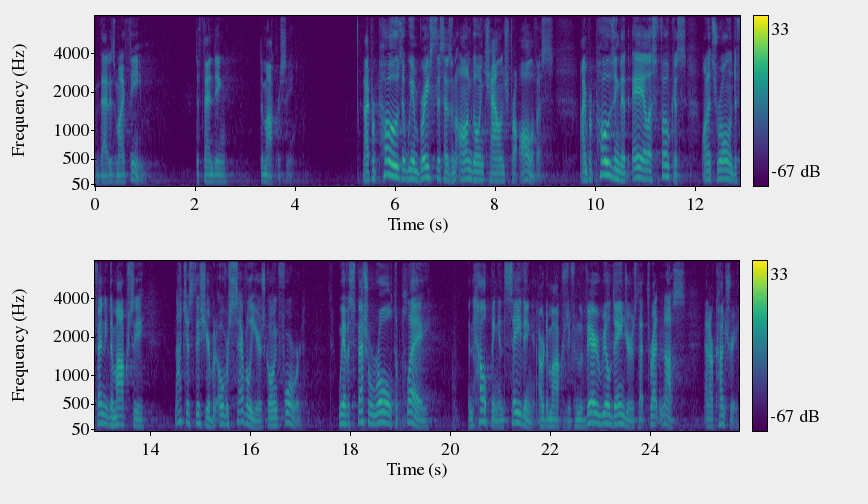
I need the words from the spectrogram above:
And that is my theme defending democracy. And I propose that we embrace this as an ongoing challenge for all of us. I'm proposing that AALS focus on its role in defending democracy not just this year, but over several years going forward. We have a special role to play in helping and saving our democracy from the very real dangers that threaten us and our country.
